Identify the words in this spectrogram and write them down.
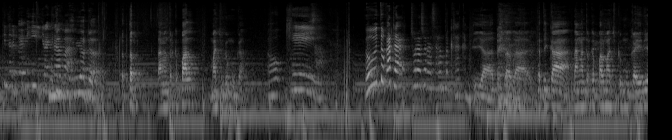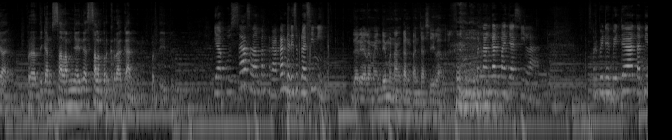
Mungkin dari PMI kira-kira apa? Ini ada. Tetap tangan terkepal maju ke muka. Oke. Oh itu ada suara-suara salam pergerakan. Iya, tetap lah. Ketika tangan terkepal maju ke muka itu ya berarti kan salamnya ini salam pergerakan seperti itu. Yakuza salam pergerakan dari sebelah sini. dari elemen D menangkan Pancasila lah menangkan Pancasila. Berbeda-beda tapi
